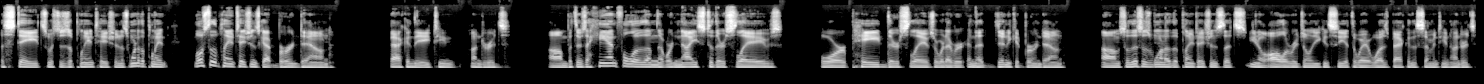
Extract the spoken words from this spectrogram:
Estates, which is a plantation. It's one of the plant most of the plantations got burned down back in the 1800s. Um, but there's a handful of them that were nice to their slaves or paid their slaves or whatever, and that didn't get burned down. Um, so this is one of the plantations that's you know all original. You can see it the way it was back in the 1700s.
